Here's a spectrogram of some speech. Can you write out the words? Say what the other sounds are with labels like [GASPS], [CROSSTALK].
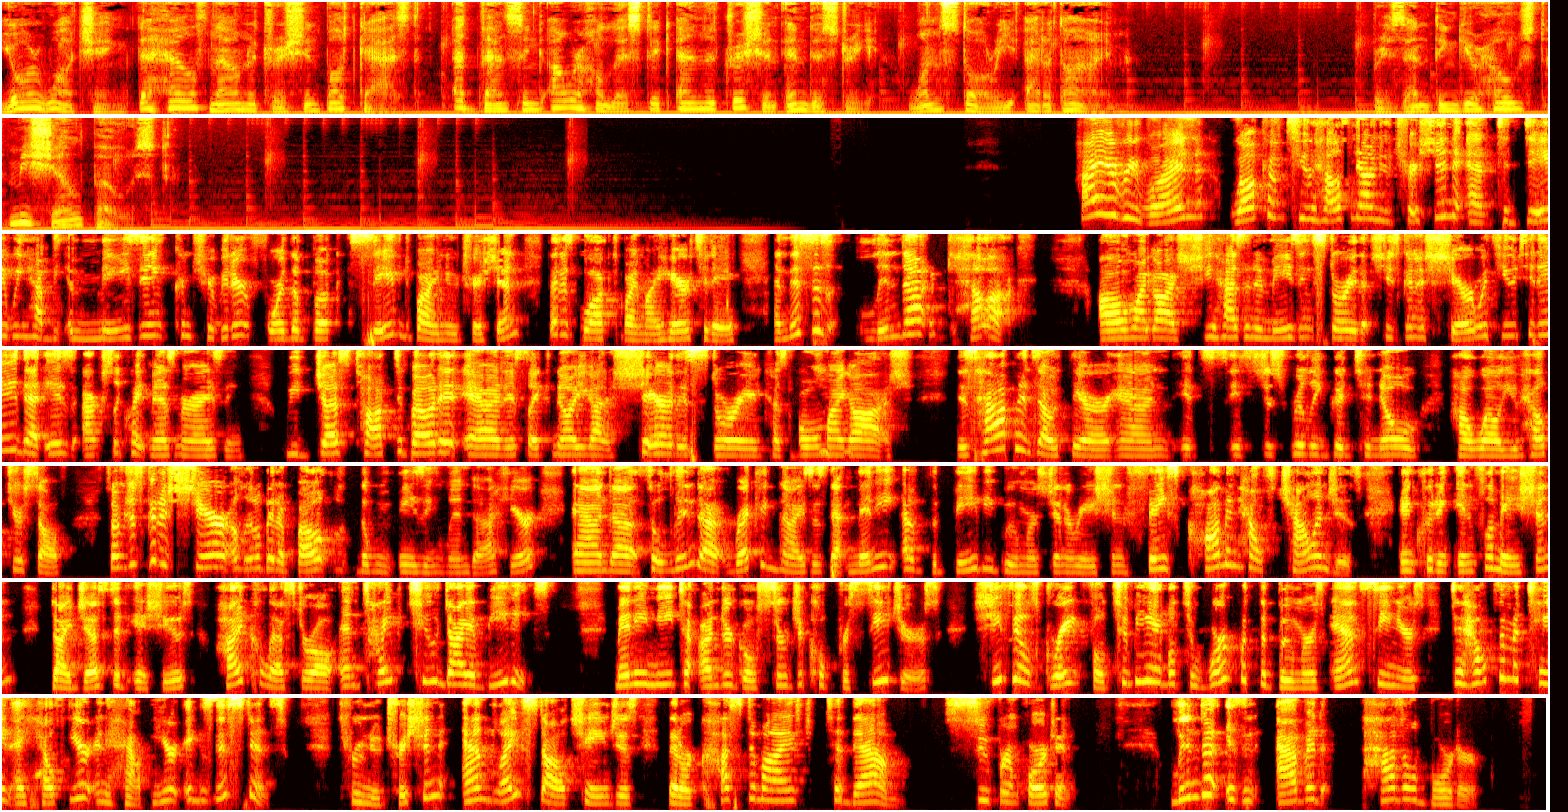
You're watching the Health Now Nutrition Podcast, advancing our holistic and nutrition industry one story at a time. Presenting your host, Michelle Post. Everyone. Welcome to Health Now Nutrition. And today we have the amazing contributor for the book Saved by Nutrition that is blocked by my hair today. And this is Linda Kellock. Oh my gosh, she has an amazing story that she's going to share with you today that is actually quite mesmerizing. We just talked about it, and it's like, no, you got to share this story because, oh my [LAUGHS] gosh, this happens out there, and it's it's just really good to know how well you helped yourself. So I'm just going to share a little bit about the amazing Linda here. And uh, so Linda recognizes that many of the baby boomers generation face common health challenges, including inflammation, digestive issues, high cholesterol, and type 2 diabetes. Many need to undergo surgical procedures. She feels grateful to be able to work with the boomers and seniors to help them attain a healthier and happier existence through nutrition and lifestyle changes that are customized to them super important. Linda is an avid paddleboarder.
